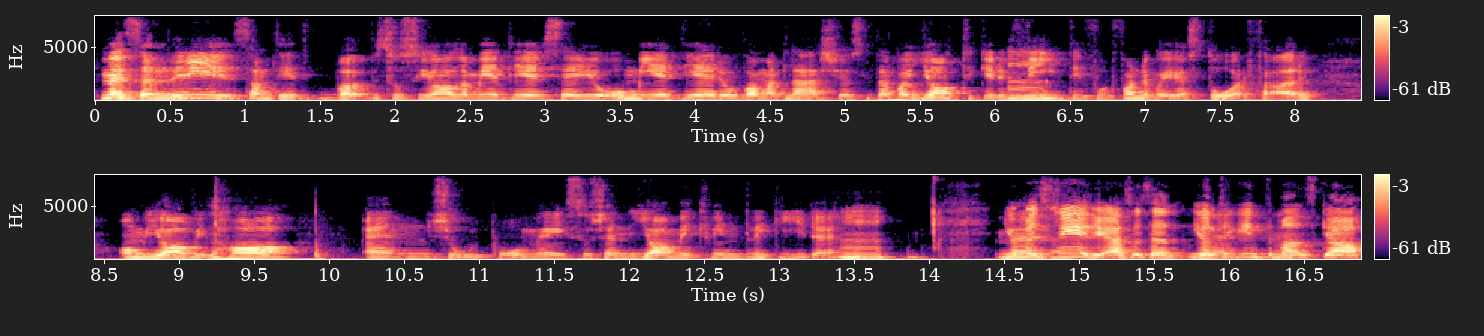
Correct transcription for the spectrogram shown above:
Men sen är det ju samtidigt vad sociala medier säger och medier och vad man lär sig och sånt där. Vad jag tycker är Mm. fint, det är fortfarande vad jag står för. Om jag vill ha en kjol på mig så känner jag mig kvinnlig i det. Mm. Jo men så är det ju. Alltså, sen, jag Men- tycker inte man ska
